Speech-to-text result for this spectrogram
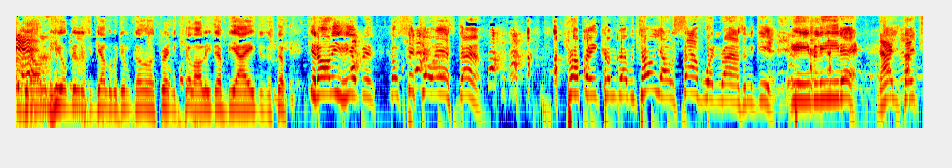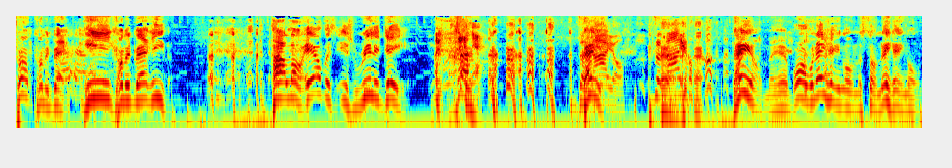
Get all them hillbillies together with them guns, threatening to kill all these FBI agents and stuff. Get all these hillbillies. Go sit your ass down. Trump ain't coming back. We told y'all the South wasn't rising again. You ain't believe that. Now you think Trump coming back. He ain't coming back either. How long? Elvis is really dead. Denial. Denial. Damn, man. Boy, when they hang on to something, they hang on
